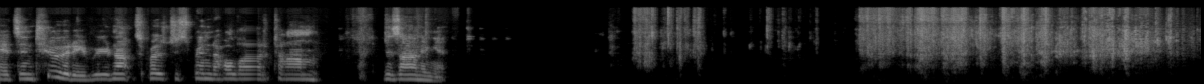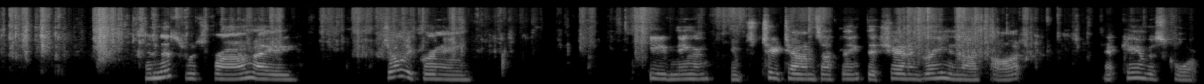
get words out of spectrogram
it's intuitive. You're not supposed to spend a whole lot of time designing it. And this was from a jelly printing evening. It was two times, I think, that Shannon Green and I taught at Canvas Corp.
